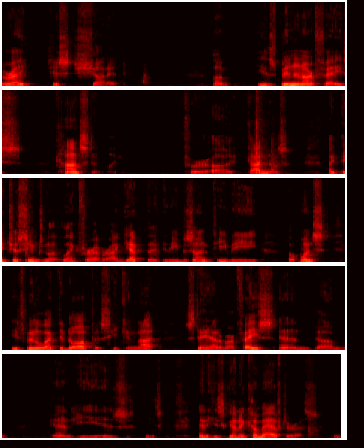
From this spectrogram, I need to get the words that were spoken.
All right, just shut it. Um, he has been in our face constantly for uh, God knows. It just seems like forever. I get that he was on TV, but once he's been elected to office, he cannot stay out of our face, and um, and he is he's, and he's going to come after us. He's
